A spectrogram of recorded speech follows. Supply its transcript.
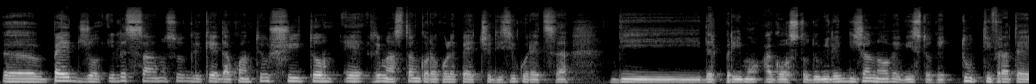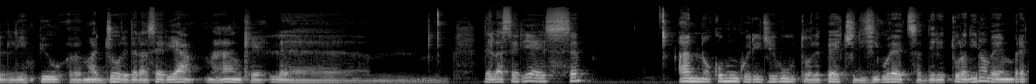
eh, peggio il Samsung che da quanto è uscito è rimasto ancora con le patch di sicurezza di, del primo agosto 2019, visto che tutti i fratelli più eh, maggiori della serie A, ma anche le, della serie S, hanno comunque ricevuto le patch di sicurezza addirittura di novembre,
